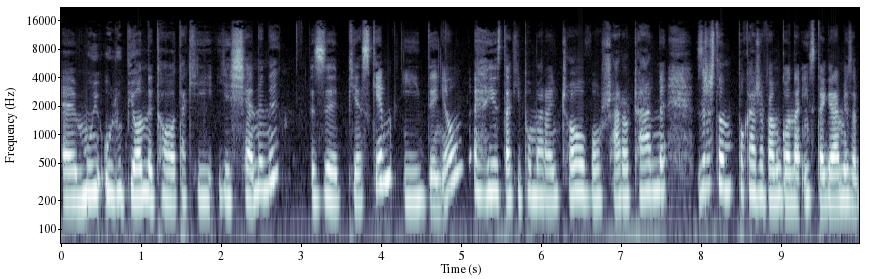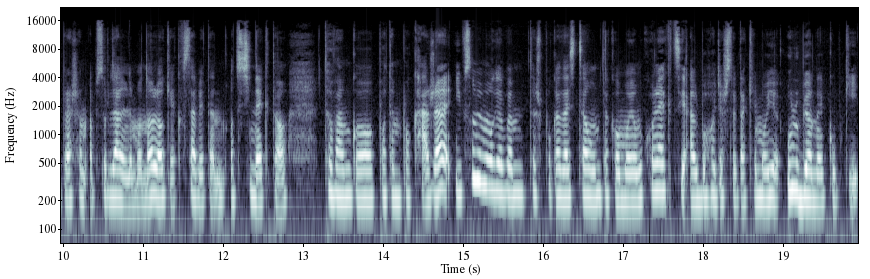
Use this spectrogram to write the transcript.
E, mój ulubiony to taki jesienny, z pieskiem i dynią. Jest taki pomarańczowo-szaro-czarny. Zresztą pokażę Wam go na Instagramie. Zapraszam, absurdalny monolog. Jak wstawię ten odcinek, to, to Wam go potem pokażę. I w sumie mogę Wam też pokazać całą taką moją kolekcję, albo chociaż te takie moje ulubione kubki.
